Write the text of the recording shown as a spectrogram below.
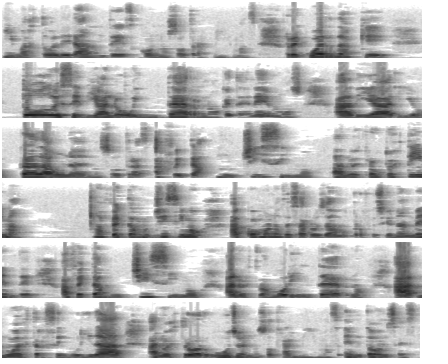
y más tolerantes con nosotras mismas. Recuerda que todo ese diálogo interno que tenemos a diario, cada una de nosotras, afecta muchísimo a nuestra autoestima afecta muchísimo a cómo nos desarrollamos profesionalmente, afecta muchísimo a nuestro amor interno, a nuestra seguridad, a nuestro orgullo en nosotras mismas. Entonces,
